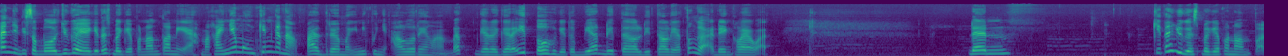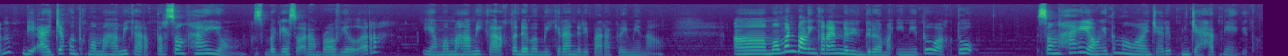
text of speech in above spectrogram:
Kan jadi sebel juga ya kita sebagai penonton ya. Makanya mungkin kenapa drama ini punya alur yang lambat gara-gara itu gitu biar detail-detailnya tuh nggak ada yang kelewat. Dan kita juga sebagai penonton diajak untuk memahami karakter Song Hae-yong sebagai seorang profiler yang memahami karakter dan pemikiran dari para kriminal. Uh, momen paling keren dari drama ini tuh waktu Song Hae-yong itu mewawancari penjahatnya gitu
